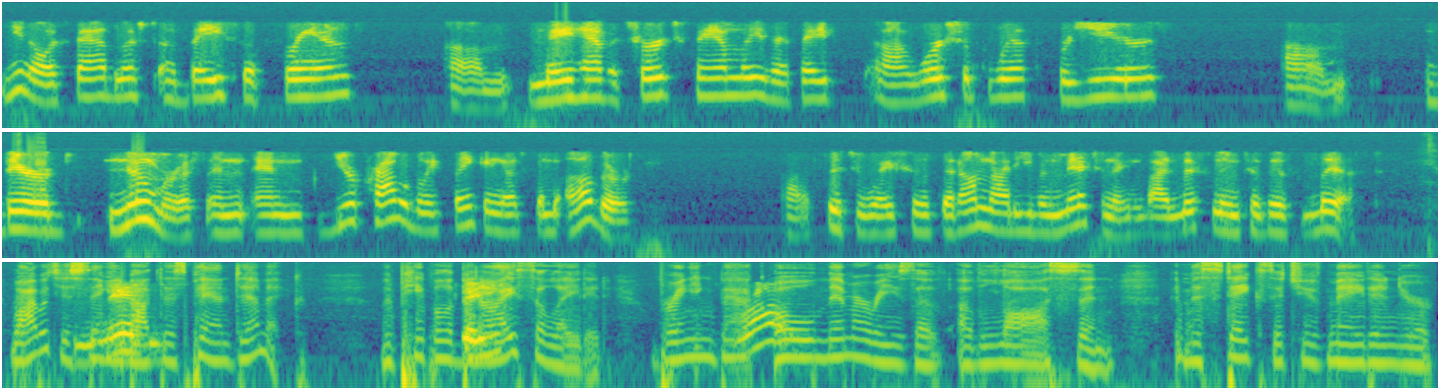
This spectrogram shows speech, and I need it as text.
you know, established a base of friends, um, may have a church family that they've uh, worshiped with for years. Um, there are numerous, and, and you're probably thinking of some other uh, situations that I'm not even mentioning by listening to this list. Well, I was just thinking Men- about this pandemic. when people have been See? isolated, bringing back Right. old memories of, of loss and mistakes that you've made in your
